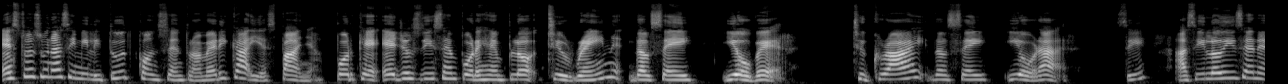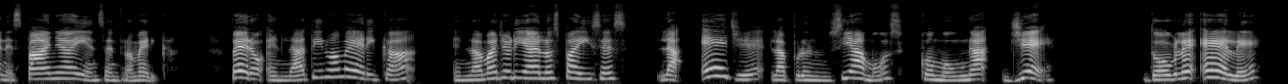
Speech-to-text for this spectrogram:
Esto es una similitud con Centroamérica y España, porque ellos dicen, por ejemplo, to rain, they'll say llover. To cry, they'll say llorar. ¿Sí? Así lo dicen en España y en Centroamérica. Pero en Latinoamérica, en la mayoría de los países, la L la pronunciamos como una Y. Doble L,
